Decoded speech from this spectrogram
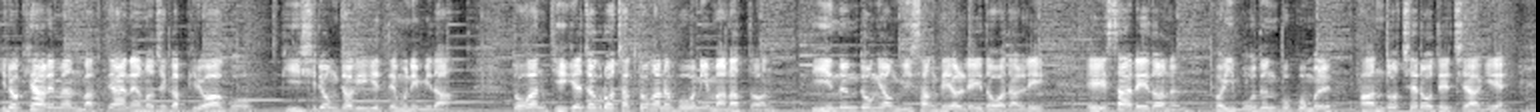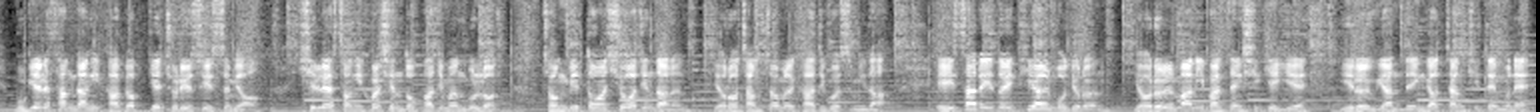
이렇게 하려면 막대한 에너지가 필요하고 비실용적이기 때문입니다. 또한 기계적으로 작동하는 부분이 많았던 비능동형 위상 배열 레이더와 달리 에이사 레이더는 거의 모든 부품을 반도체로 대체하기에 무게를 상당히 가볍게 줄일 수 있으며 신뢰성이 훨씬 높아지면 물론 정비 또한 쉬워진다는 여러 장점을 가지고 있습니다. 에이사 레이더의 TR 모듈은 열을 많이 발생시키기에 이를 위한 냉각 장치 때문에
